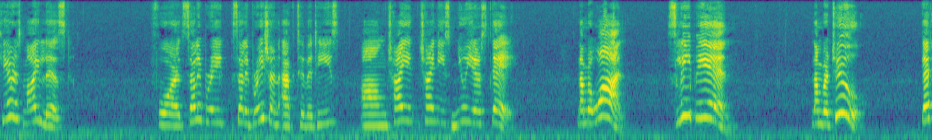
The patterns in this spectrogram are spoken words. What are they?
Here is my list for celebrate celebration activities on Chi Chinese New Year's Day. Number one, sleep in. Number two, get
